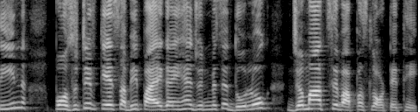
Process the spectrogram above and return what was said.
तीन पॉजिटिव केस अभी पाए गए हैं जिनमें से दो लोग जमात से वापस लौटे थे।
